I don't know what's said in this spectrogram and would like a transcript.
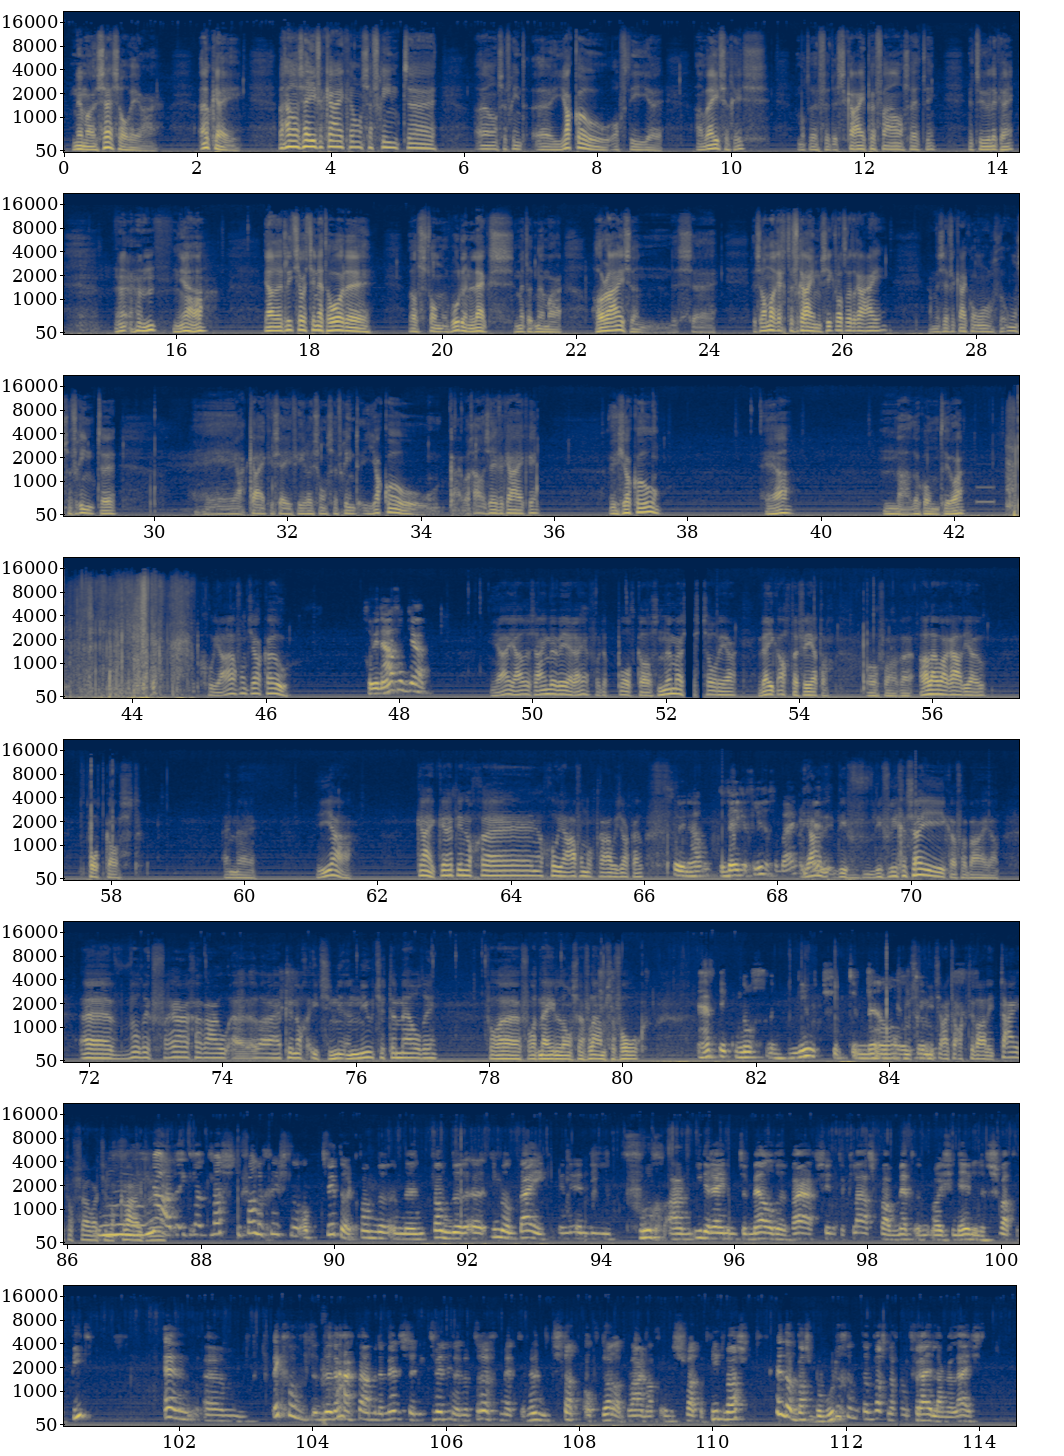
nummer 6 alweer. Oké, we gaan eens even kijken. Onze vriend, uh, onze vriend Jacco, of die aanwezig is. Moeten we even de Skype even aanzetten natuurlijk, hè. Ja. Ja, het liedje wat je net hoorde was van Wooden Legs met het nummer Horizon. Dus uh, het is allemaal rechtenvrije muziek wat we draaien. Gaan we eens even kijken hoe onze vriend... Uh, ja, kijk eens even. Hier is onze vriend Jacco. Kijk, we gaan eens even kijken. Jacco. Ja. Nou, daar komt hij hoor. Goedenavond Jacco. Goedenavond ja. Ja, ja, daar zijn we weer hè, voor de podcast nummer alweer, week 48 over uh, Aloha Radio podcast. En uh, ja, kijk, heb je nog uh, een goede avond nog trouwens Jacco? Goedenavond, de weken vliegen voorbij. Ja, die, die, die vliegen zeker voorbij ja. Uh, wilde ik vragen, wou, uh, heb je nog iets, een nieuwtje te melden voor, uh, voor het Nederlandse en Vlaamse volk? Heb ik nog een nieuwtje te melden? Of misschien iets uit de actualiteit of zo, wat je nog kwijt wil? Nou, ik las toevallig gisteren op Twitter, kwam er, een, kwam er iemand bij en, en die vroeg aan iedereen om te melden waar Sinterklaas kwam met een originele Zwarte Piet. En um, ik vond, daarna kwamen de mensen die twitterden terug met hun stad of dorp waar nog een zwarte piet was. En dat was bemoedigend. Dat was nog een vrij lange lijst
